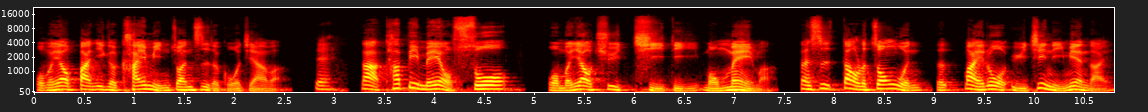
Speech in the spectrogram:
我们要办一个开明专制的国家嘛。对，那他并没有说我们要去启迪蒙昧嘛，但是到了中文的脉络语境里面来，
